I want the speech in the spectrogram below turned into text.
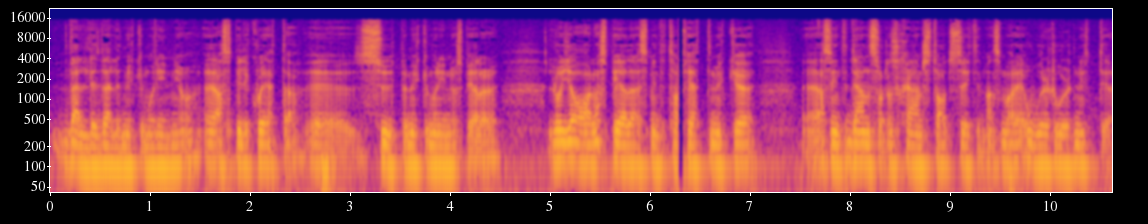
väldigt, väldigt mycket Mourinho. Eh, Aspilicueta, eh, supermycket Mourinho-spelare. Lojala spelare som inte tar för jättemycket, eh, alltså inte den sortens stjärnstatus riktigt, men som bara är oerhört, oerhört nyttiga.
